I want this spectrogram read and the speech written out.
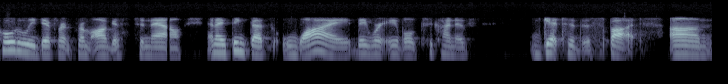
totally different from August to now, and I think that's why they were able to kind of get to this spot. Um,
